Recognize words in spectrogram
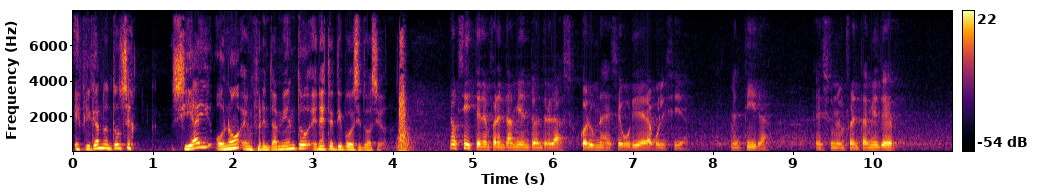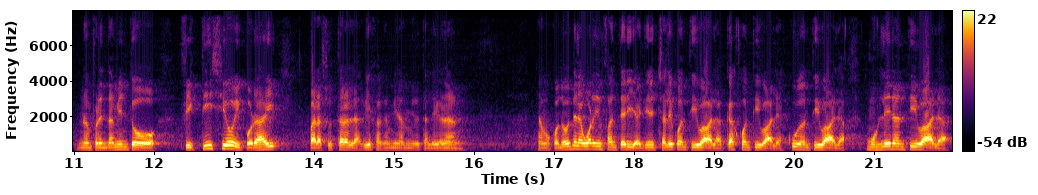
explicando entonces si hay o no enfrentamiento en este tipo de situaciones. No existe el enfrentamiento entre las columnas de seguridad y la policía. Mentira. Es un enfrentamiento, un enfrentamiento ficticio y por ahí para asustar a las viejas que miran Mirta Legrand. Digamos, cuando vos tenés la guardia de infantería que tiene chaleco antibala, casco antibala, escudo antibala, muslera antibala,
